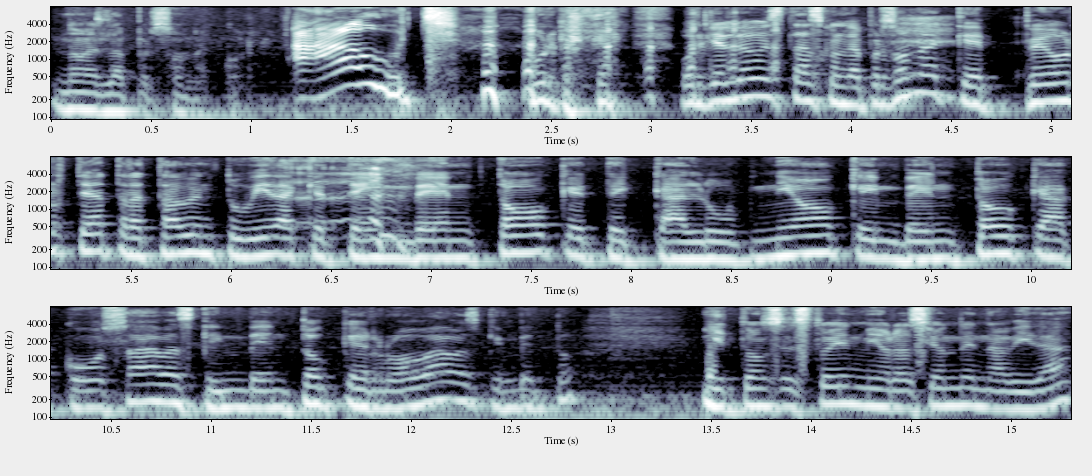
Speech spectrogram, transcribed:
no es la persona correcta. ¡Auch! Porque, porque luego estás con la persona que peor te ha tratado en tu vida, que te inventó, que te calumnió, que inventó que acosabas, que inventó que robabas, que inventó. Y entonces estoy en mi oración de Navidad.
